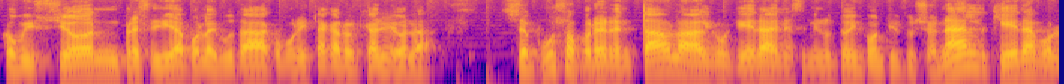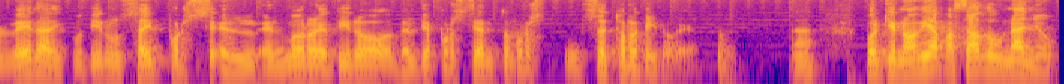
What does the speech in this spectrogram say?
Comisión presidida por la diputada comunista Carol Cariola. Se puso a poner en tabla algo que era en ese minuto inconstitucional, que era volver a discutir un 6%, el, de retiro del 10% por un sexto retiro. ¿ah? porque no había pasado un año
